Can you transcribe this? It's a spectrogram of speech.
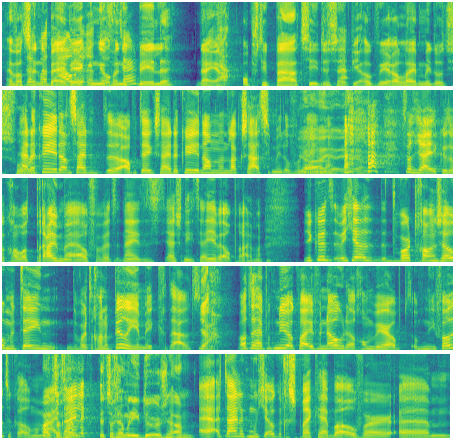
En wat Dus zijn de wat bijwerkingen van die pillen? Nou ja, Ja. obstipatie. Dus daar heb je ook weer allerlei middeltjes voor. Ja, dan kun je dan, zei de apotheek, zei, dan kun je dan een laxatiemiddel voor ja, nemen. ja, ja, ja. Dacht, ja, je kunt ook gewoon wat pruimen. Of, wat- nee, dat is juist niet, hè? je wel pruimen. Je kunt, weet je, het wordt gewoon zo meteen, er wordt er gewoon een pil in je mik gedouwd. Ja. Want dat heb ik nu ook wel even nodig om weer op, op niveau te komen. Maar, Maar het is, toch uiteindelijk, helemaal- het is toch helemaal niet duurzaam? eh, uiteindelijk moet je ook een gesprek hebben over, ehm,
